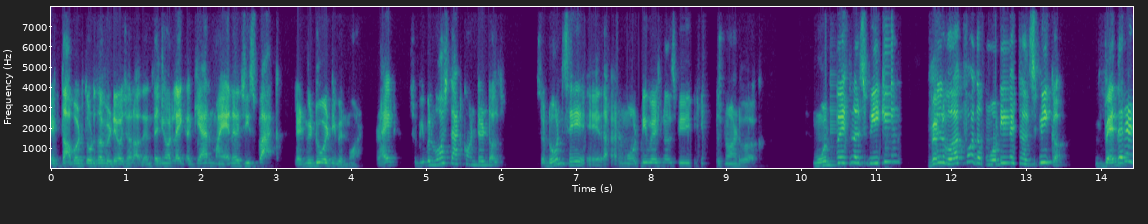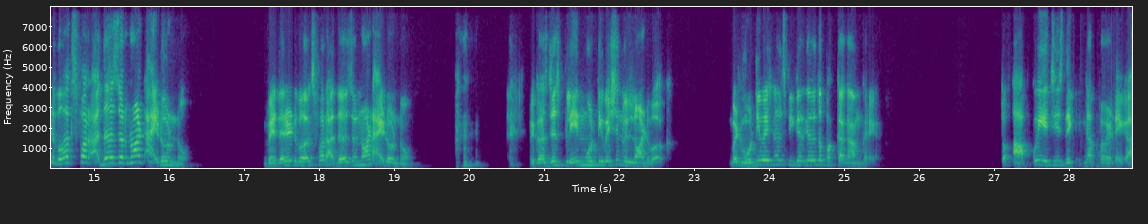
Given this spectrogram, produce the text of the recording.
एक ताबड़तोड़ सा वीडियो चला then you are like again my energy is back let me do it even more right so people watch that content also so don't say motivational speaking is not work motivational speaking will work for the motivational speaker whether it work for others or not I don't know whether it work for others or not I don't know because just plain motivation will not work but motivational speaker के लिए तो पक्का काम करेगा। तो आपको ये चीज़ देखना पड़ेगा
